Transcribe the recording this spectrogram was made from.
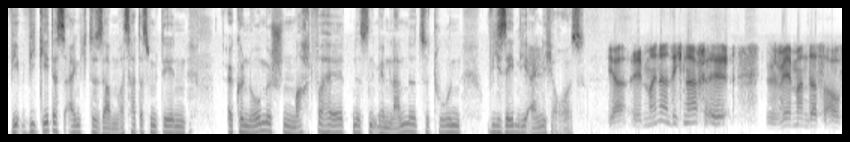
Wie, wie geht das eigentlich zusammen? Was hat das mit den ökonomischen Machtverhältnissen im Lande zu tun? Wie sehen die eigentlich aus? Ja, meiner Ansicht nach, äh, wenn man das auf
